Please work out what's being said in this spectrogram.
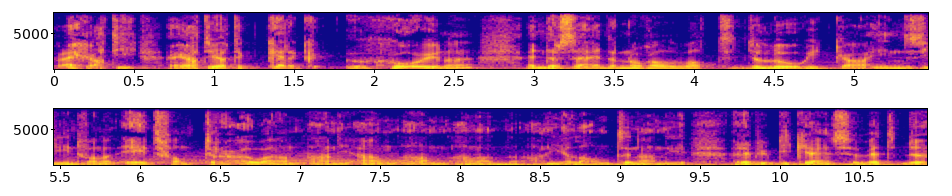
hij, gaat die, hij gaat die uit de kerk gooien. Hè? En er zijn er nogal wat de logica inzien van een eed van trouw aan, aan, aan, aan, aan, aan je land en aan die republikeinse wet. De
